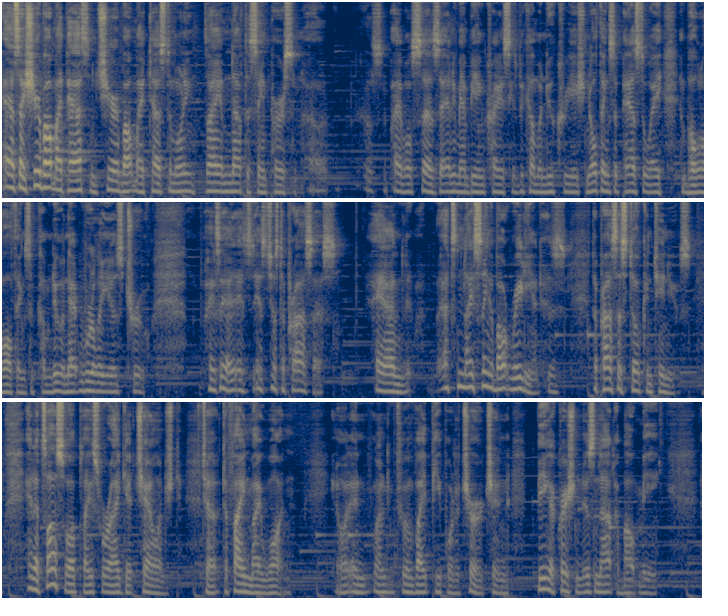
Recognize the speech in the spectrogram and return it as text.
As I share about my past and share about my testimony, I am not the same person. Uh, the Bible says that any man being Christ, has become a new creation. All things have passed away, and behold, all things have come new. And that really is true. I say, it's, it's just a process. And that's the nice thing about Radiant is the process still continues. And it's also a place where I get challenged to, to find my one, you know, and wanting to invite people to church. And being a Christian is not about me.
